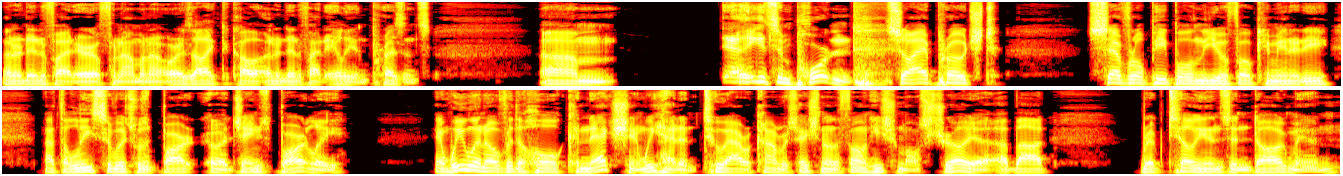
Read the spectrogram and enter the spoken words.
unidentified aerial phenomena, or as I like to call it, unidentified alien presence. Um, I think it's important. So I approached several people in the UFO community, not the least of which was Bart, uh, James Bartley. And we went over the whole connection. We had a two hour conversation on the phone. He's from Australia about reptilians and dogmen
